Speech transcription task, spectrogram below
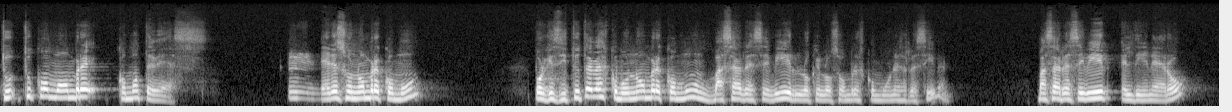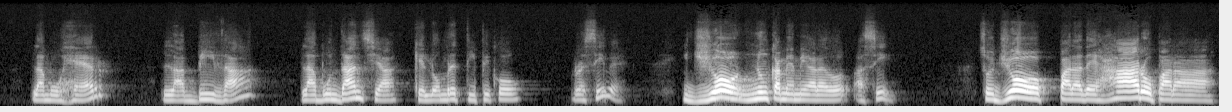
tú, tú como hombre, ¿cómo te ves? Mm. ¿Eres un hombre común? Porque si tú te ves como un hombre común, vas a recibir lo que los hombres comunes reciben. Vas a recibir el dinero, la mujer, la vida, la abundancia que el hombre típico recibe. Y yo nunca me he mirado así. So yo para dejar o para,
